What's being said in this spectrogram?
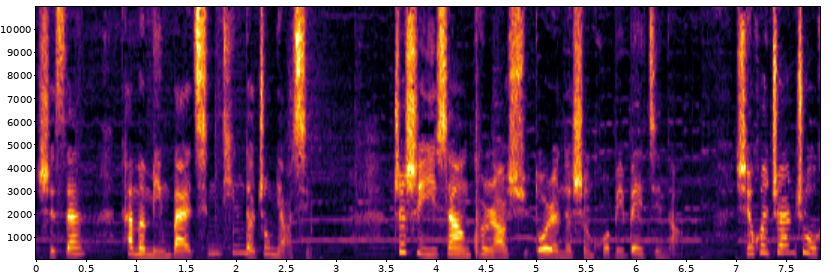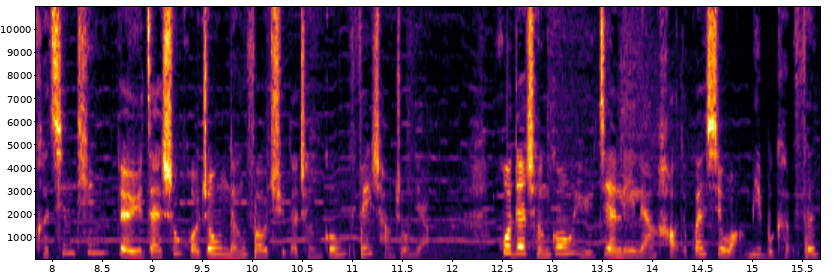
十三，他们明白倾听的重要性，这是一项困扰许多人的生活必备技能。学会专注和倾听，对于在生活中能否取得成功非常重要。获得成功与建立良好的关系网密不可分，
